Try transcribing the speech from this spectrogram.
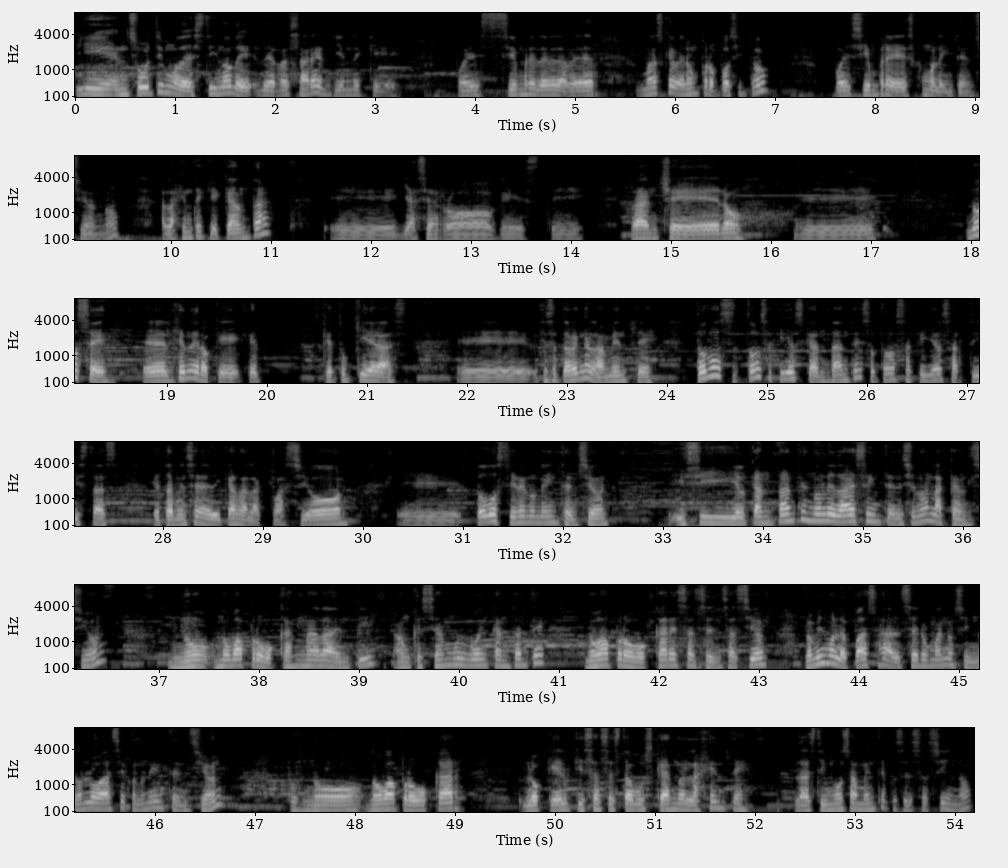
Y en su último destino de, de rezar entiende que pues siempre debe de haber, más que haber un propósito, pues siempre es como la intención, ¿no? A la gente que canta, eh, ya sea rock, este, ranchero, eh, no sé, el género que, que, que tú quieras, eh, que se te venga a la mente, todos, todos aquellos cantantes o todos aquellos artistas que también se dedican a la actuación, todos tienen una intención. Y si el cantante no le da esa intención a la canción, no, no va a provocar nada en ti, aunque sea muy buen cantante, no va a provocar esa sensación. Lo mismo le pasa al ser humano si no lo hace con una intención, pues no, no va a provocar lo que él quizás está buscando en la gente. Lastimosamente, pues es así, ¿no?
